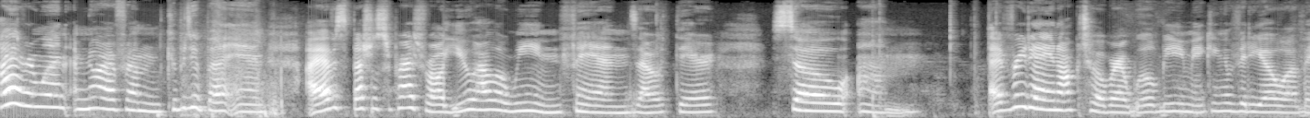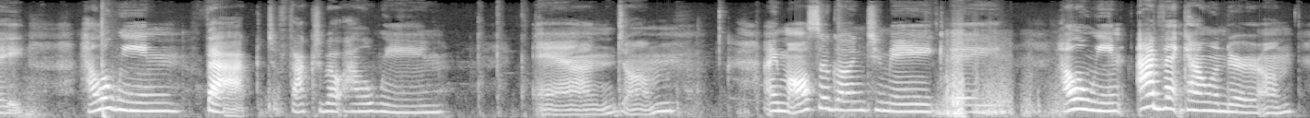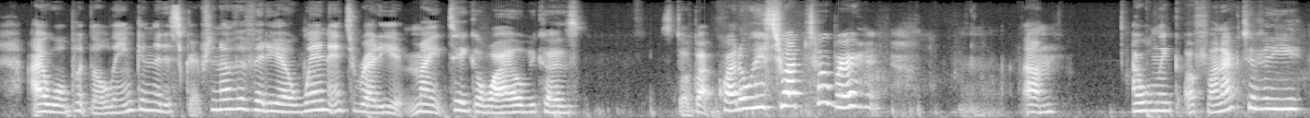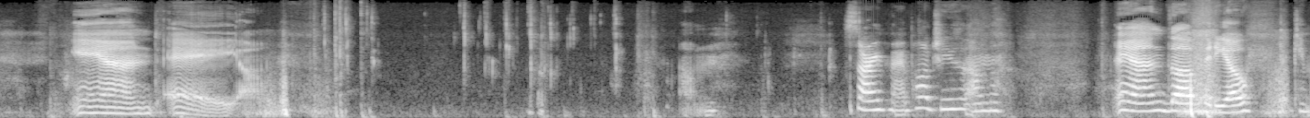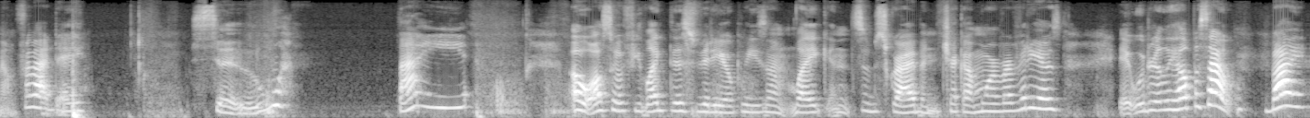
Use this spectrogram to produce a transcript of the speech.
Hi everyone, I'm Nora from CoopaDupa and I have a special surprise for all you Halloween fans out there. So, um, every day in October I will be making a video of a Halloween fact, fact about Halloween. And, um, I'm also going to make a Halloween advent calendar. Um, I will put the link in the description of the video when it's ready. It might take a while because still got quite a ways to October. Um, I will link a fun activity and a um, um sorry, my apologies. Um, the video that came out for that day. So, bye. Oh, also, if you like this video, please um, like and subscribe and check out more of our videos. It would really help us out. Bye.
